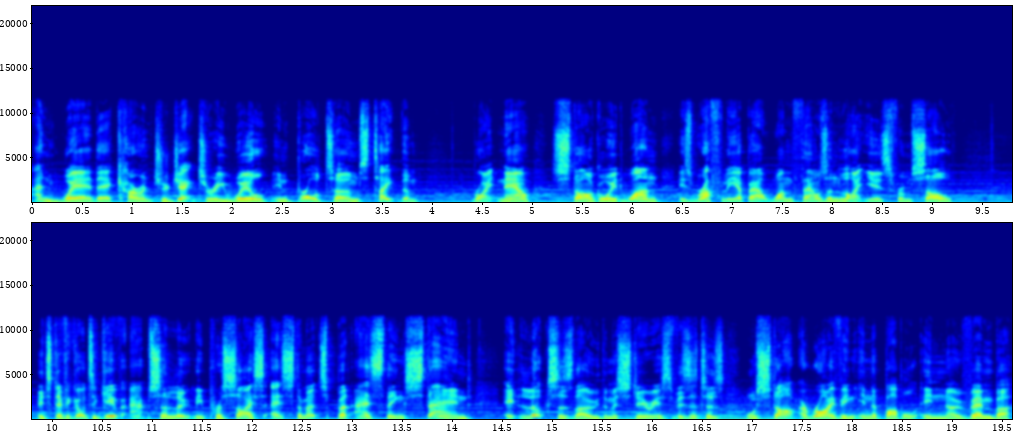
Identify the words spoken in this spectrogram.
and where their current trajectory will, in broad terms, take them. Right now Stargoid 1 is roughly about 1000 light years from Sol. It's difficult to give absolutely precise estimates but as things stand it looks as though the mysterious visitors will start arriving in the bubble in November,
